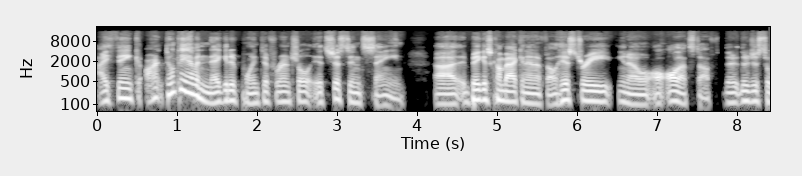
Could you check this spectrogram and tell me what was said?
I think aren't don't they have a negative point differential? It's just insane. Uh, biggest comeback in NFL history. You know all, all that stuff. They're they're just a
